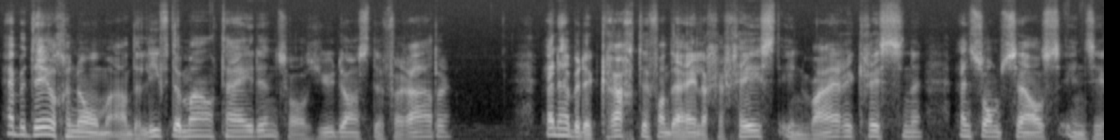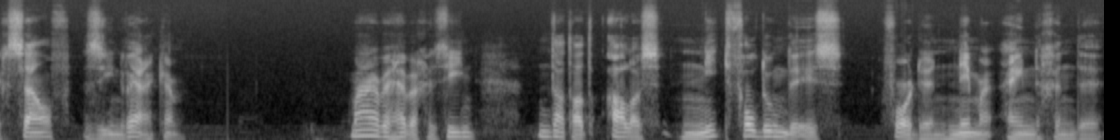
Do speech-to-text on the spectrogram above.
hebben deelgenomen aan de liefdemaaltijden, zoals Judas de Verrader, en hebben de krachten van de Heilige Geest in ware christenen en soms zelfs in zichzelf zien werken. Maar we hebben gezien dat dat alles niet voldoende is voor de nimmer eindigende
